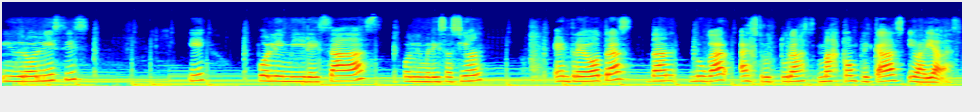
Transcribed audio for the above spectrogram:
hidrólisis y polimerizadas, polimerización, entre otras, dan lugar a estructuras más complicadas y variadas.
